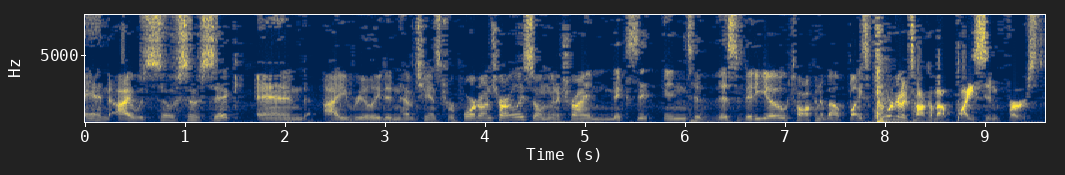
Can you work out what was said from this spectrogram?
And I was so, so sick, and I really didn't have a chance to report on Charlie, so I'm going to try and mix it into this video talking about Bison. But we're going to talk about Bison first.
